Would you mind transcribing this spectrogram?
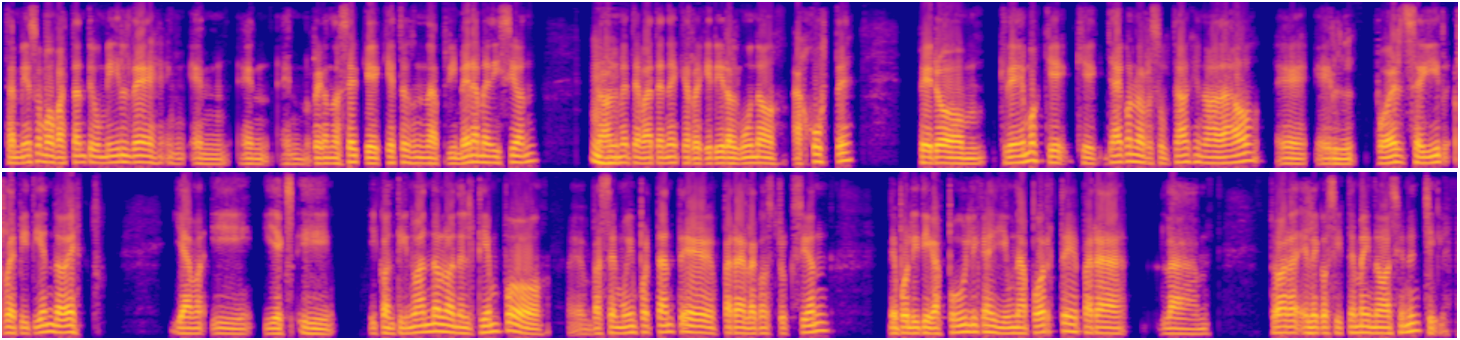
También somos bastante humildes en, reconocer que, esto es una primera medición, probablemente va a tener que requerir algunos ajustes, pero mm, creemos que, ya con los resultados que nos ha dado, eh, el poder seguir repitiendo esto y, y, continuándolo en el tiempo eh, va a ser muy importante para la construcción de políticas públicas y un aporte para todo el ecosistema de innovación en Chile.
